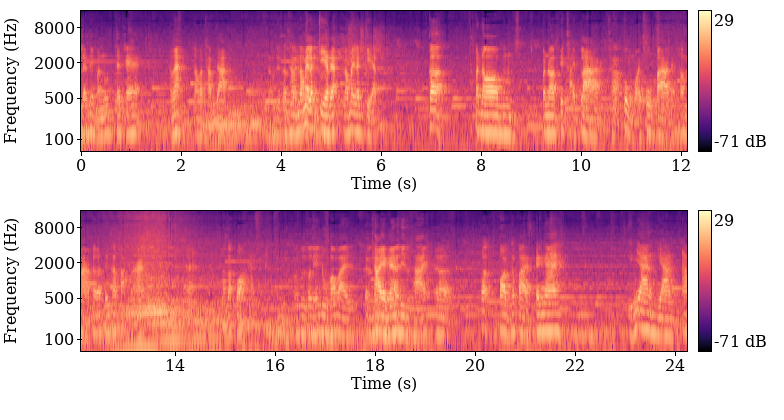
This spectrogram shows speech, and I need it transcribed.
แล้วนี่มนุษย์แท้ๆใช่ไหมเราก็ทำได้รู้สึกเราว่าช่วยทำเราไม่รังเกียจอะเราไม่รังเกียจก็ประนอม ประนอมที่ขายปลาครับกุ้งหอยปูปลาเนี่ยเข้ามาเขาก็ซื้อข้าวผัดมาให้นะแล้วก็ป้อนให้ก็คือก็เลี้ยงดูเขาไปใช่ไงจนถึนาทีสุดท้าย เออ ก็ป้อนเข้าไป เป็นไงอิ่มยางยางอา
